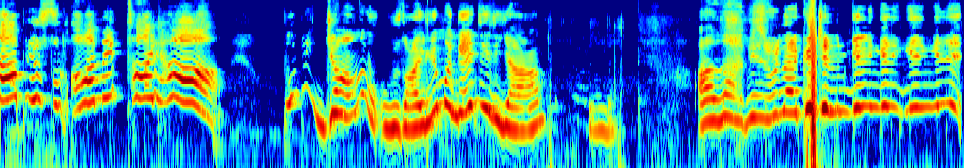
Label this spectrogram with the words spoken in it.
ne yapıyorsun? Ahmet Talha. Bu bir canlı mı? Uzaylı mı nedir ya? Allah biz buradan kaçalım. Gelin gelin gelin gelin.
